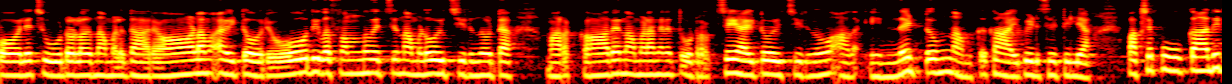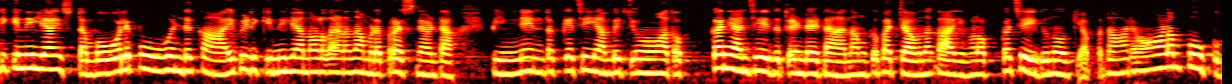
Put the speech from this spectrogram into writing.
പോലെ ചൂടുള്ളത് നമ്മൾ ധാരാളം ആയിട്ട് ഓരോ ദിവസം എന്ന് വെച്ച് നമ്മൾ ഒഴിച്ചിരുന്നു കേട്ടോ. മറക്കാതെ നമ്മളങ്ങനെ തുടർച്ചയായിട്ട് ഒഴിച്ചിരുന്നു. അത് എന്നിട്ടും നമുക്ക് കായ് പിടിച്ചിട്ടില്ല. പക്ഷെ പൂക്കാതിരിക്കുന്നില്ല. ഇഷ്ടംപോലെ പൂവുണ്ട്. കായ് പിടിക്കുന്നില്ല എന്നുള്ളതാണ് നമ്മുടെ പ്രശ്നം കേട്ടോ. പിന്നെ എന്തൊക്കെ ചെയ്യാൻ പറ്റുമോ? അതൊക്കെ ഒക്കെ ഞാൻ ചെയ്തിട്ടുണ്ട് കേട്ടാ. നമുക്ക് പറ്റാവുന്ന കാര്യങ്ങളൊക്കെ ചെയ്തു നോക്കി. അപ്പോൾ ധാരാളം പൂക്കും.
